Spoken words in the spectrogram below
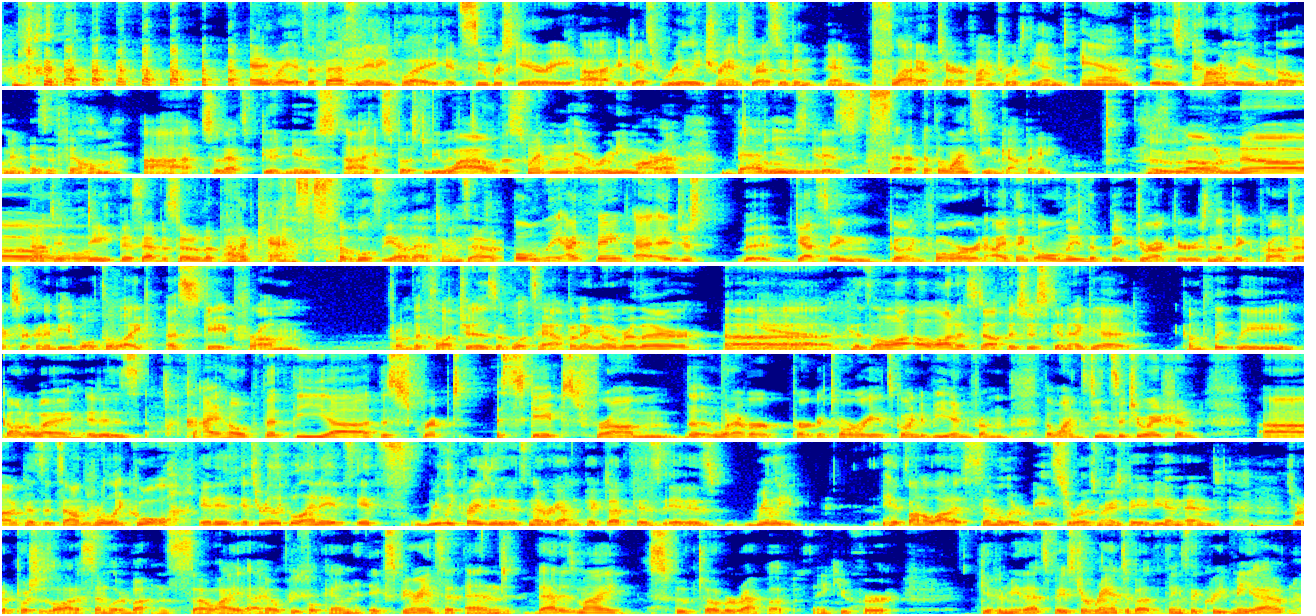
anyway, it's a fascinating play. It's super scary. Uh, it gets really transgressive and, and flat out terrifying towards the end. And it is currently in development as a film. Uh, so that's good news. Uh, it's supposed to be with Wow. Tilda Swinton and Rooney Mara. Bad news. It is set up at the Weinstein Company. Ooh. oh no! Not to date this episode of the podcast, so we'll see how that turns out. Only, I think, uh, just uh, guessing going forward, I think only the big directors and the big projects are going to be able to like escape from from the clutches of what's happening over there. Uh, Yeah. because a lot a lot of stuff is just going to get completely gone away. It is. I hope that the uh, the script escapes from the whatever purgatory it's going to be in from the Weinstein situation uh, because it sounds really cool. It is. It's really cool, and it's it's really crazy that it's never gotten picked up because it is really hits on a lot of similar beats to Rosemary's Baby, and and sort of pushes a lot of similar buttons. So I, I hope people can experience it, and that is my Spooktober wrap up. Thank you for giving me that space to rant about the things that creep me out.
